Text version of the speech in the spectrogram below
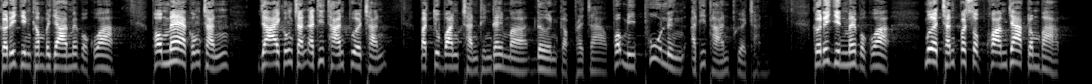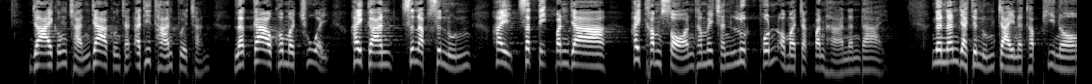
เคยได้ยินคำพยานไหมบอกว่า พ่อแม่ของฉันยายของฉันอธิษฐานเผื่อฉัน ปัจจุบันฉันถึงได้มาเดินกับพระเจ้า เพราะมีผู้หนึ่งอธิษฐานเผื่อฉัน เคยได้ยินไหมบอกว่า เมื่อฉันประสบความยากลำบาก ยายของฉันย่าของฉัน อธิษฐานเผื่อฉัน และก้าวเข้ามาช่วย ให้การสนับสนุน ให้สติปัญญา ให้คำสอนทำให้ฉันหลุดพ้นออกมาจากปัญหานั้นได้นั้นนั้นอยากจะหนุนใจนะครับ พี่น้อง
